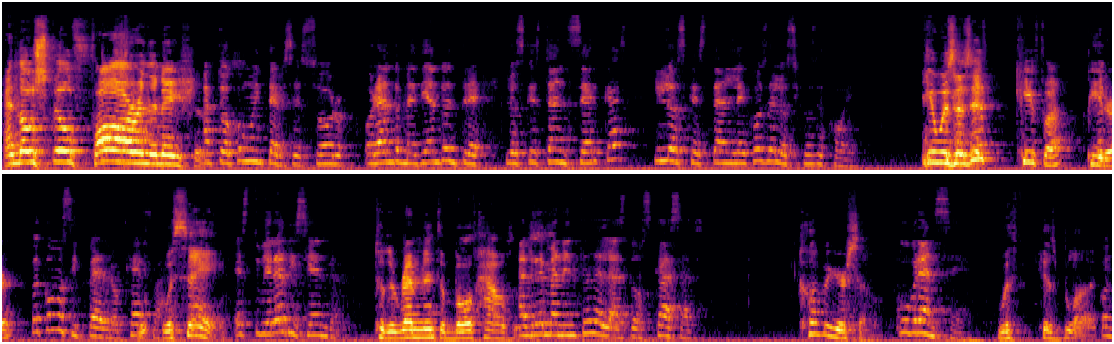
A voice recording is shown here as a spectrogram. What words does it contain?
and those still far in the nation. Actuó como intercesor, orando, mediando entre los que están cercas y los que están lejos de los hijos de Joel. It was as if Kepha, Peter, Fue como si Pedro, Kefa, was saying estuviera diciendo to the remnant of both houses, al remanente de las dos casas, cover yourself cúbranse with his blood. con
